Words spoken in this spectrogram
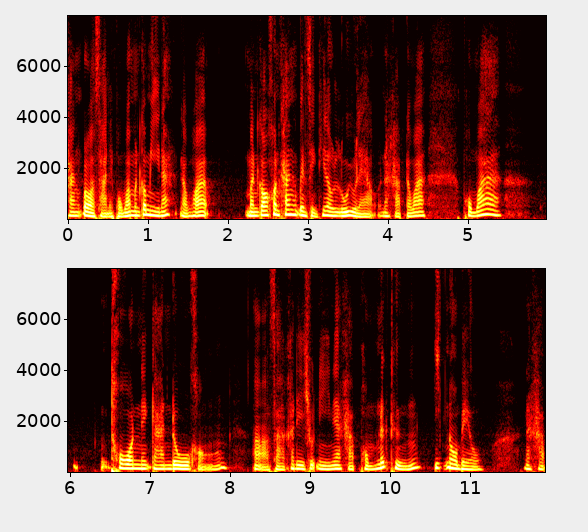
ทางประวัติศาสตร์เนี่ยผมว่ามันก็มีนะ แต่ว่ามันก็ค่อนข้างเป็นสิ่งที่เรารู้อยู่แล้วนะครับ แต่ว่าผมว่าโทนในการดูของสารคดีชุดนี้เนี่ยครับผมนึกถึงอิกโนเบลนะครับ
